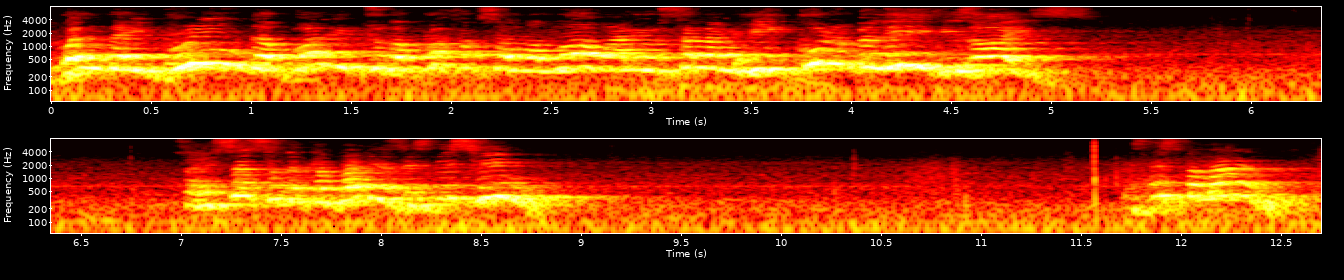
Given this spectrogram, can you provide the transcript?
When they bring the body to the Prophet ﷺ, he couldn't believe his eyes. So he says to the companions, Is this him? Is this the man?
